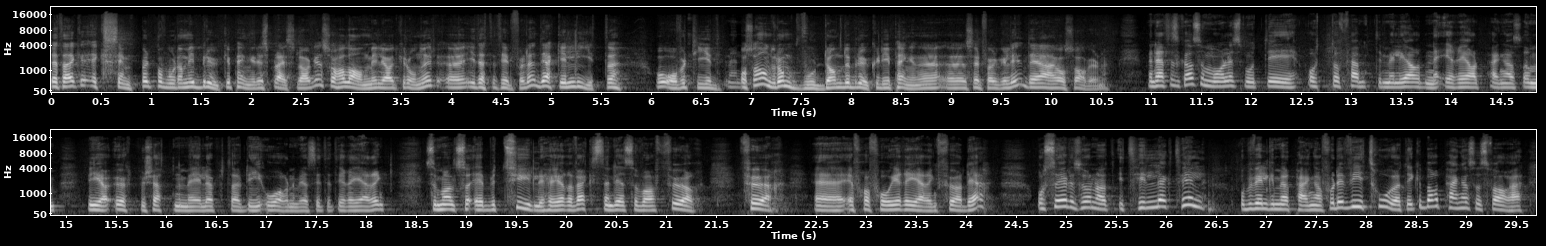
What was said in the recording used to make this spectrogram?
Dette er et eksempel på hvordan vi bruker penger i spleiselaget. Så halvannen milliard kroner uh, i dette tilfellet, det er ikke lite og over tid. Og så handler det om hvordan du bruker de pengene, uh, selvfølgelig. Det er jo også avgjørende. Men dette skal altså måles mot de 58 milliardene i realpenger som vi har økt budsjettene med i løpet av de årene vi har sittet i regjering. Som altså er betydelig høyere vekst enn det som var før, før eh, fra forrige regjering før det. Og så er det sånn at i tillegg til å bevilge mer penger. For det vi tror jo at det ikke bare er penger som er svaret.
